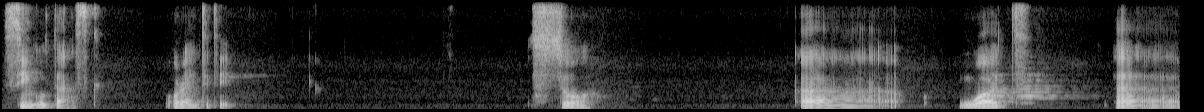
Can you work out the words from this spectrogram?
single task or entity. So, uh, what uh,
